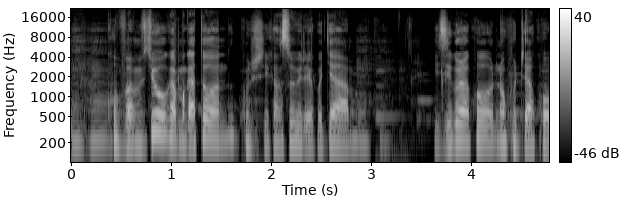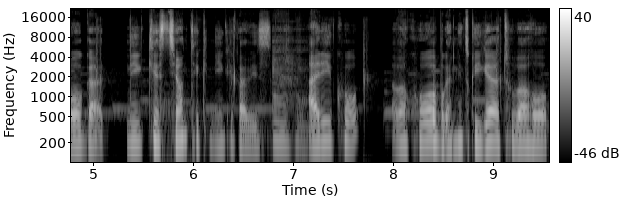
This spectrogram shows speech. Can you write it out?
Mhm. kuva mvyuka mu gatondo gushika nsubiriye kuryama. Mhm. bizigura ko no kuja koga ni question technique kabisa Mhm. ariko abakobwa ntitwigera tubaho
